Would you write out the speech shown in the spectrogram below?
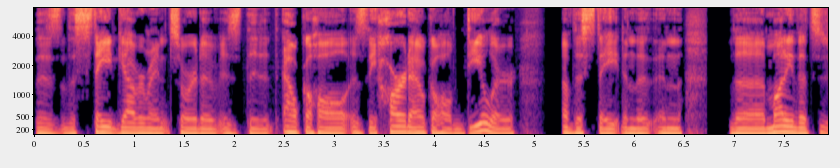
the, the state government sort of is the alcohol is the hard alcohol dealer of the state and the and the money that's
